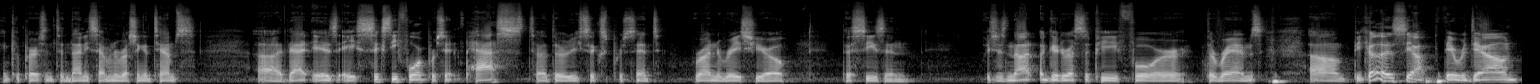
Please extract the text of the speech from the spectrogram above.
in comparison to 97 rushing attempts. Uh, that is a 64% pass to 36% run ratio this season, which is not a good recipe for the Rams um, because, yeah, they were down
